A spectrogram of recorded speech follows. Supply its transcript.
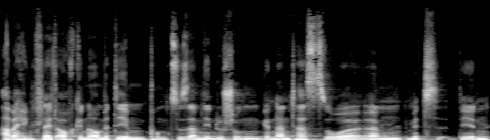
aber hängt vielleicht auch genau mit dem Punkt zusammen, den du schon genannt hast, so mhm. ähm, mit den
